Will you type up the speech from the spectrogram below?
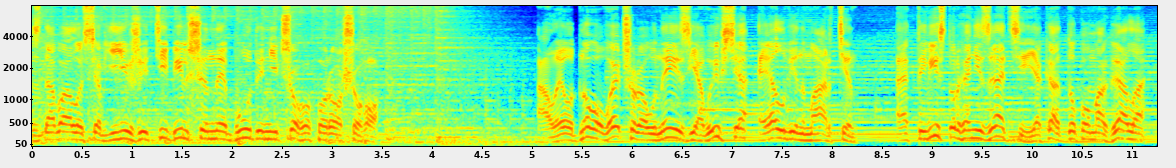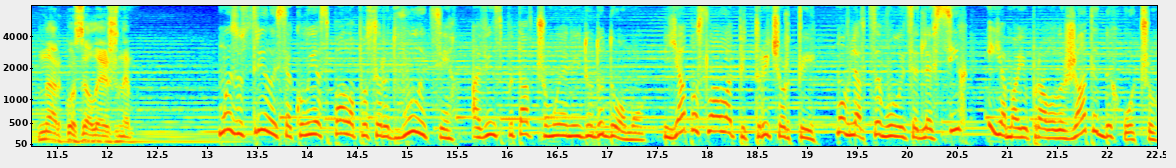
Здавалося, в її житті більше не буде нічого хорошого. Але одного вечора у неї з'явився Елвін Мартін, активіст організації, яка допомагала наркозалежним. Ми зустрілися, коли я спала посеред вулиці, а він спитав, чому я не йду додому. Я послала під три чорти. Мовляв, це вулиця для всіх, і я маю право лежати де хочу.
